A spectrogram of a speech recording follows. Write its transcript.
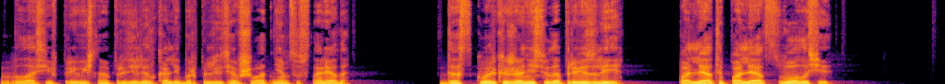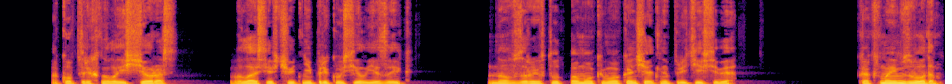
Власьев привычно определил калибр прилетевшего от немцев снаряда. Да сколько же они сюда привезли? Полят и полят, сволочи! Окоп тряхнуло еще раз. Власьев чуть не прикусил язык. Но взрыв тут помог ему окончательно прийти в себя. Как с моим взводом.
